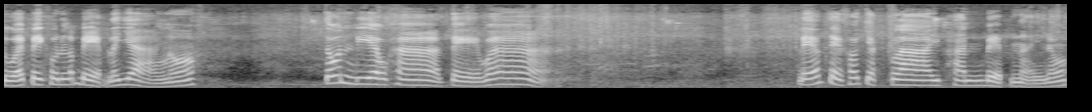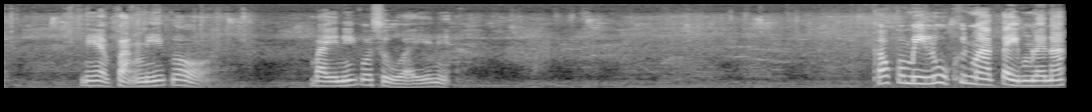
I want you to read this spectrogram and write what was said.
สวยไปคนละแบบละอย่างเนาะ ต้นเดียวค่ะ แต่ว่า แล้วแต่เขาจะกลายพันธุ์แบบไหนเนาะเนี่ยฝั่งนี้ก็ ใบนี้ก็สวยเนี่ยเขาก็มีลูกขึ้นมาเต็มเลยนะ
